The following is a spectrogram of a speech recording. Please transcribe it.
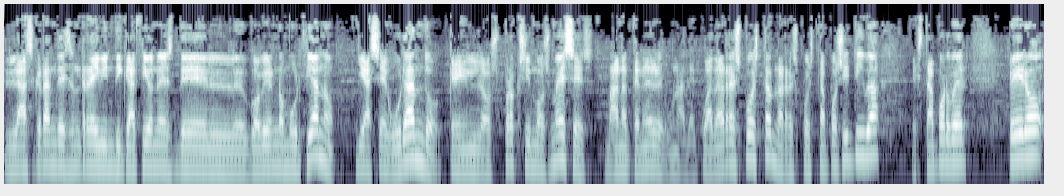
las grandes reivindicaciones del gobierno murciano y asegurando que en los próximos meses van a tener una adecuada respuesta, una respuesta positiva, está por ver, pero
